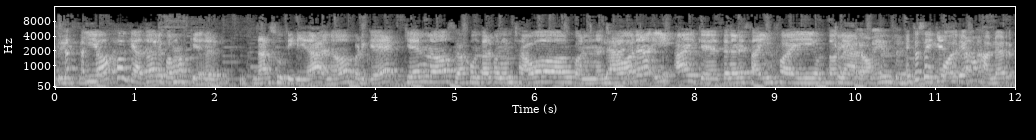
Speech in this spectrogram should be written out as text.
sí. Y ojo que a todos le podemos eh, dar su utilidad, ¿no? Porque quién no se va a juntar con un chabón, con una Claro. chabona y hay que tener esa info ahí, un toque. Claro. Entonces ¿De quién se podríamos hablar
